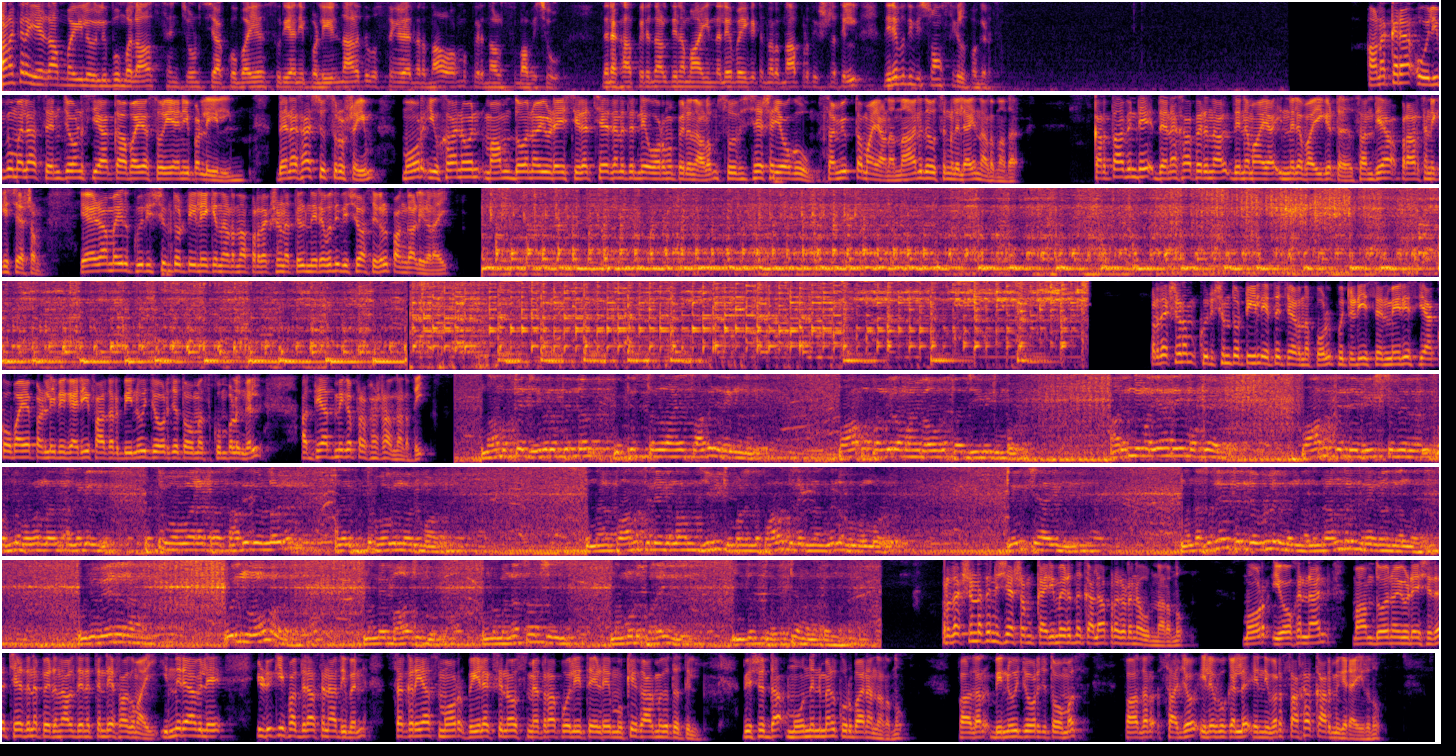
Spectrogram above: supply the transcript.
അണക്കര ഏഴാം mile Olivumala Saint John's Yakobaya Suriyani പള്ളിയിൽ നാല് ദിവസങ്ങളിൽ നടന്ന ഓർമ്മ പെരുന്നാൾ സമാപിച്ചു. ദനഹ പെരുന്നാൾ ദിനമായി ഇന്നലെ വൈകിട്ട് നടന്ന പ്രദക്ഷിണത്തിൽ നിരവധി വിശ്വാസികൾ പങ്കെടുത്തു. അണക്കര ഒലിവുമല സെന്റ് ജോൺസ് യാക്കാബായ സുറിയാനി പള്ളിയിൽ ദനഹ ശുശ്രൂഷയും മോർ യുഹാനോൻ മാംദോനോയുടെ ശിരച്ഛേദനത്തിന്റെ ഓർമ്മ പെരുന്നാളും സുവിശേഷ യോഗവും സംയുക്തമായാണ് നാല് ദിവസങ്ങളിലായി നടന്നത്. കർത്താവിന്റെ ദനഹ പെരുന്നാൾ ദിനമായ ഇന്നലെ വൈകിട്ട് സന്ധ്യാ പ്രാർത്ഥനയ്ക്ക് ശേഷം ഏഴാം മൈൽ കുരിശും തൊട്ടിയിലേക്ക് നടന്ന പ്രദക്ഷിണത്തിൽ നിരവധി വിശ്വാസികൾ പങ്കാളികളായി. പ്രദക്ഷിണം കുരിശും തൊട്ടിയിൽ എത്തിച്ചേർന്നപ്പോൾ പുറ്റടി സെന്റ് മേരീസ് യാക്കോബായ പള്ളി വികാരി father Binu George Thomas Kumbalungal ആധ്യാത്മിക പ്രഭാഷണം നടത്തി. നമുക്ക് ജീവിതത്തിന്റെ വ്യത്യസ്തങ്ങളായ സാഹചര്യങ്ങളിൽ പാപപങ്കിലമായ ലോകത്ത് ജീവിക്കുമ്പോൾ അറിഞ്ഞും അറിയാതെയും ഒക്കെ പാപത്തിന്റെ വീഴ്ചകൾ വന്നു പോകുന്ന അല്ലെങ്കിൽ പെട്ടുപോകാനായിട്ട് സാധ്യതയുള്ളവരും അതിൽ പെട്ടുപോകുന്നവരുമാണ്. എന്നാൽ പാപത്തിലേക്ക് നാം ജീവിക്കുമ്പോൾ അല്ലെങ്കിൽ പാപത്തിലേക്ക് നാം വീണു പോകുമ്പോൾ തീർച്ചയായും നമ്മുടെ ഹൃദയത്തിന്റെ ഉള്ളിൽ നിന്ന് നമ്മുടെ അന്തരംഗങ്ങളിൽ നിന്ന് ഒരു വേദന ഒരു നോവ് നമ്മെ ബാധിക്കും. നമ്മുടെ മനസ്സാക്ഷി നമ്മോട് പറയും ഇത് തെറ്റാണ് എന്ന്. പ്രദക്ഷിണത്തിന് ശേഷം കരിമരുന്ന് കലാപ്രകടനവും നടന്നു. മോർ യോഹന്നാൻ മാംദോനോയുടെ ശിരച്ഛേദന പെരുന്നാൾ ദിനത്തിന്റെ ഭാഗമായി ഇന്ന് രാവിലെ ഇടുക്കി ഭദ്രാസനാധിപൻ സക്രിയാസ് മോർ പീലക്സിനോസ് മെത്രാപോലീത്തയുടെ മുഖ്യ കാർമ്മികത്വത്തിൽ വിശുദ്ധ മൂന്നിന്മേൽ കുർബാന നടന്നു. Father Binu George Thomas father Sajo Elavukallu എന്നിവർ സഹകാർമ്മികരായിരുന്നു.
